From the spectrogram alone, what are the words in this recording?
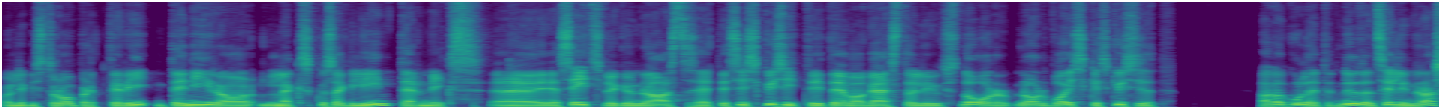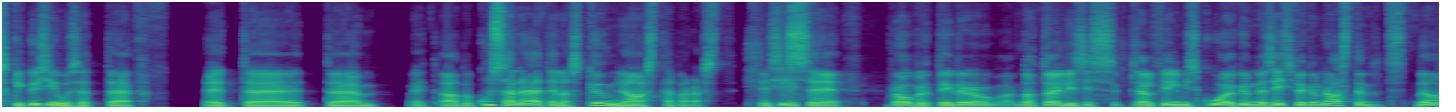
oli vist Robert De Niro läks kusagile interniks äh, ja seitsmekümne aastaselt ja siis küsiti tema käest oli üks noor, noor poiss, kes küsis, et. aga kuule, et, et nüüd on selline raske küsimus, et, et, et et aga kus sa näed ennast kümne aasta pärast ja siis see Robert De Niro, noh, ta oli siis seal filmis kuuekümne, seitsmekümne aastane, ütles, et no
